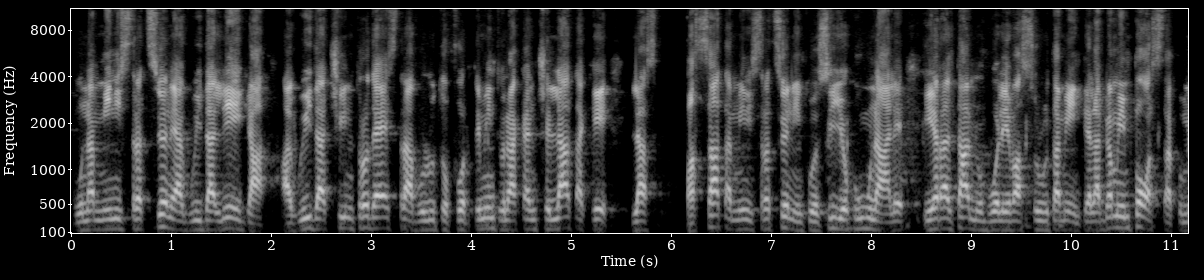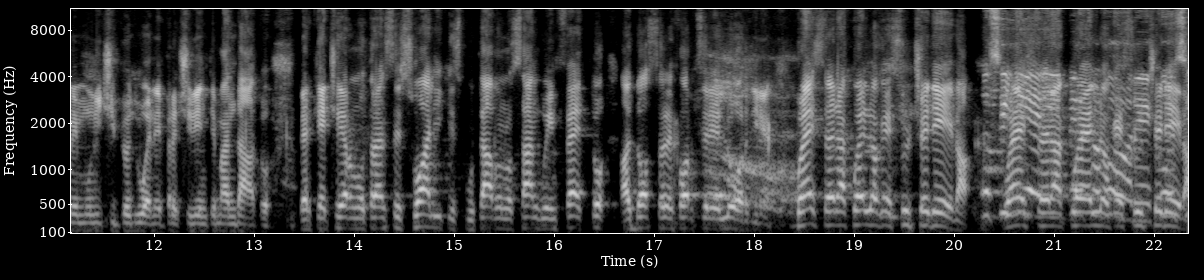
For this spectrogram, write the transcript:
un'amministrazione a guida Lega, a guida centrodestra ha voluto fortemente una cancellata che la passata amministrazione in consiglio comunale in realtà non voleva assolutamente. L'abbiamo imposta come Municipio 2 nel precedente mandato, perché c'erano transessuali che sputavano sangue infetto addosso alle forze dell'ordine. Questo era quello che succedeva. Questo era quello favore, che succedeva.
